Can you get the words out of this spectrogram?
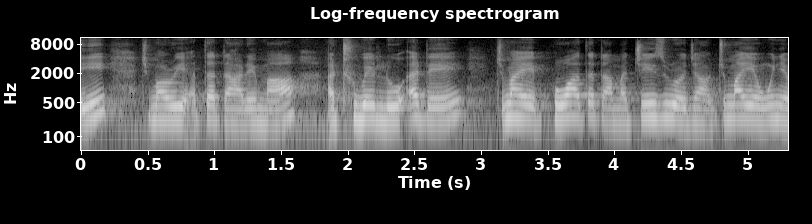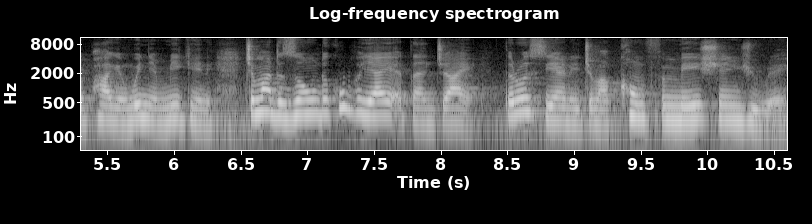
တွေကျမတို့ရဲ့အသက်တာထဲမှာအထူးပဲလိုအပ်တယ်ကျမရဲ့ဘဝအသက်တာမှာကျေးဇူးတော်ကြောင့်ကျမရဲ့ဝိညာဉ်ဖခင်ဝိညာဉ်မိခင်တွေကျမတစုံတစ်ခုဖခင်ရဲ့အတန်ကြားရင်သူတို့စီကနေကျမ confirmation ယူတယ်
